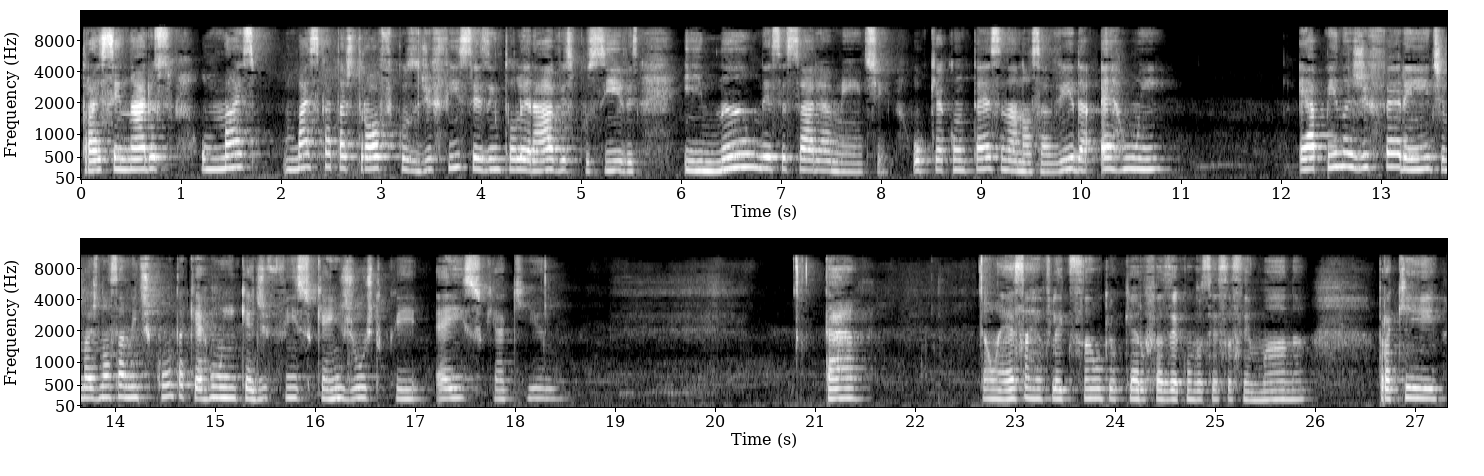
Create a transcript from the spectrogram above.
Traz cenários o mais, mais catastróficos, difíceis, intoleráveis possíveis e não necessariamente o que acontece na nossa vida é ruim. É apenas diferente, mas nossa mente conta que é ruim, que é difícil, que é injusto, que é isso, que é aquilo. Tá? Então, é essa reflexão que eu quero fazer com você essa semana, para que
